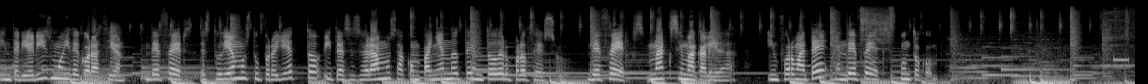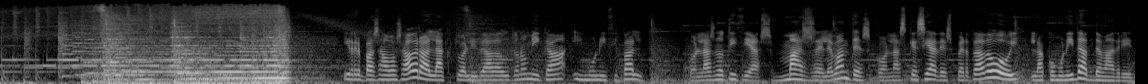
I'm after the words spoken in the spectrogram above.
interiorismo y decoración. DEFERS, estudiamos tu proyecto y te asesoramos acompañándote en todo el proceso. DEFERS, máxima calidad. Infórmate en defers.com. Y repasamos ahora la actualidad autonómica y municipal, con las noticias más relevantes con las que se ha despertado hoy la Comunidad de Madrid.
